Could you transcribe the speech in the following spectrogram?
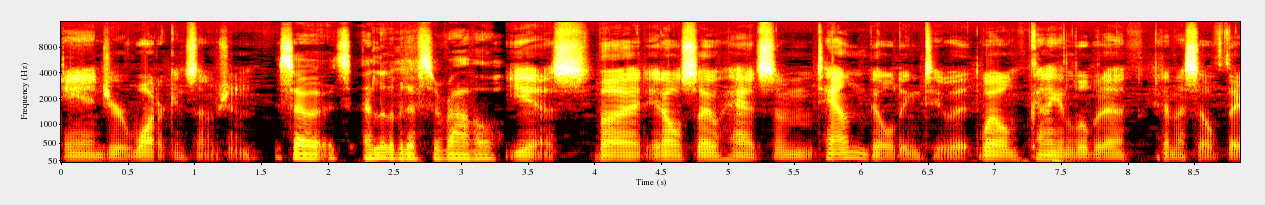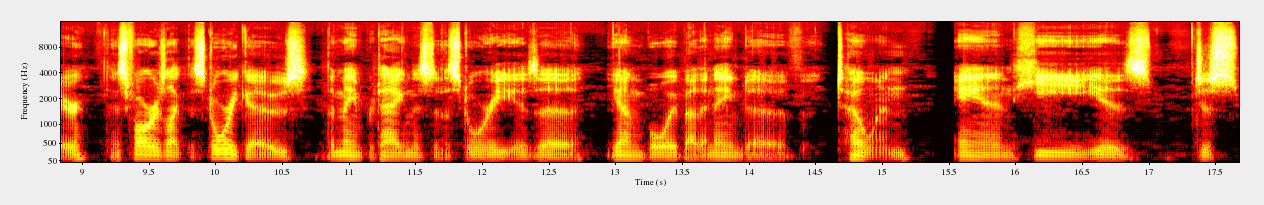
and your water consumption. So it's a little bit of survival. Yes, but it also had some town building to it. Well, kind of get a little bit ahead of myself there. As far as like the story goes, the main protagonist of the story is a young boy by the name of Toan, and he is just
